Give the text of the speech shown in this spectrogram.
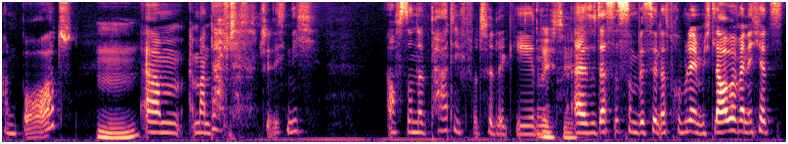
an Bord. Mhm. Ähm, man darf dann natürlich nicht auf so eine Partyflottille gehen. Richtig. Also das ist so ein bisschen das Problem. Ich glaube, wenn ich jetzt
